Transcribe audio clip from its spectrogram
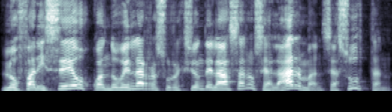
Los fariseos cuando ven la resurrección de Lázaro se alarman, se asustan,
